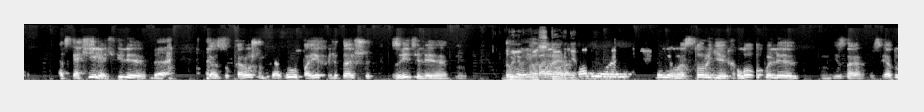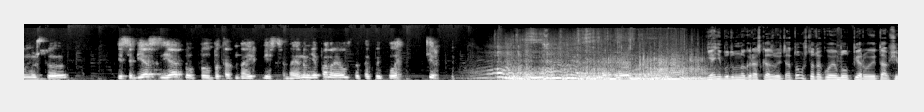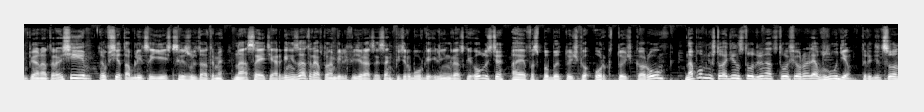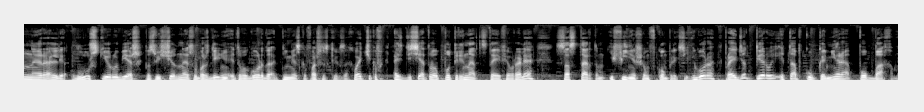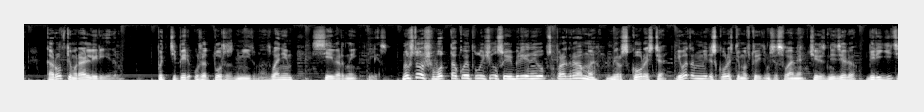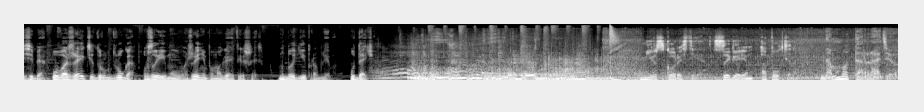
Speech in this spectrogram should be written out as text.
отскочили, отскочили да. в, газу, в хорошем газу, поехали дальше. Зрители были думаю, в восторге. Были в восторге, хлопали. Не знаю. Я думаю, что если бы я, я был, был бы там на их месте, наверное, мне понравился бы такой платир. Я не буду много рассказывать о том, что такое был первый этап чемпионата России. Все таблицы есть с результатами на сайте организатора Автомобильной Федерации Санкт-Петербурга и Ленинградской области afspb.org.ru. Напомню, что 11-12 февраля в Луге традиционное ралли «Лужский рубеж», посвященное освобождению этого города от немецко-фашистских захватчиков, а с 10 по 13 февраля со стартом и финишем в комплексе Игора пройдет первый этап Кубка мира по Бахам – коротким ралли-рейдом под теперь уже тоже знаменитым названием «Северный лес». Ну что ж, вот такой получился юбилейный выпуск программы «Мир скорости». И в этом мире скорости мы встретимся с вами через неделю. Берегите себя, уважайте друг друга. Взаимоуважение помогает решать многие проблемы. Удачи! «Мир скорости» с Игорем Апухтиным. На Моторадио.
